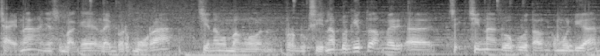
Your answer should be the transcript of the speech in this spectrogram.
China hanya sebagai labor murah, China membangun produksi. Nah, begitu Ameri- eh, China 20 tahun kemudian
